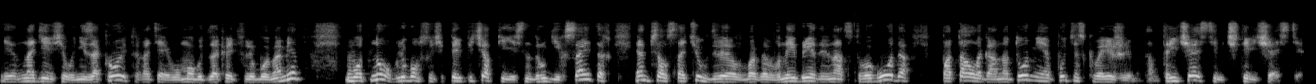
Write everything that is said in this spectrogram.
и, надеюсь, его не закроют, хотя его могут закрыть в любой момент. Вот, но в любом случае перепечатки есть на других сайтах. Я написал статью в, в- в ноябре 2012 года «Патологоанатомия путинского режима». Там три части или четыре части.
